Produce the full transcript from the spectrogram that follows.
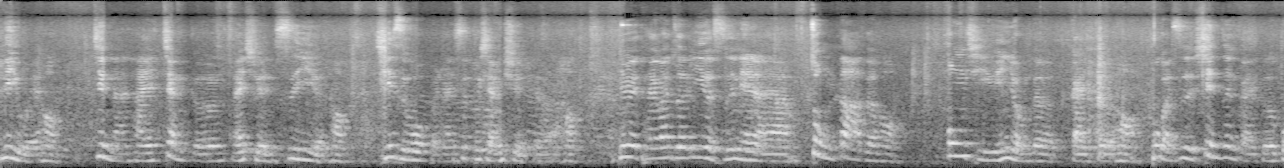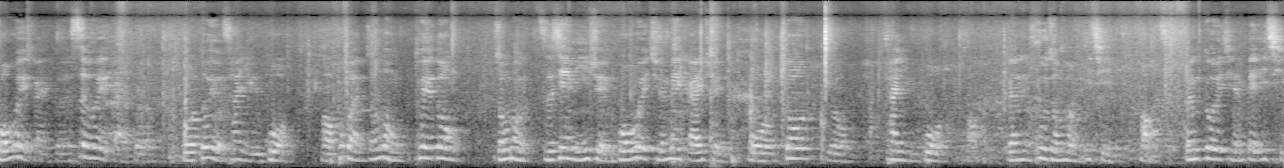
立委哈。竟然还降格来选市议员哈，其实我本来是不想选的哈，因为台湾这一二十年来啊，重大的哈，风起云涌的改革哈，不管是宪政改革、国会改革、社会改革，我都有参与过哦。不管总统推动总统直接民选、国会全面改选，我都有参与过哦，跟副总统一起哦，跟各位前辈一起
